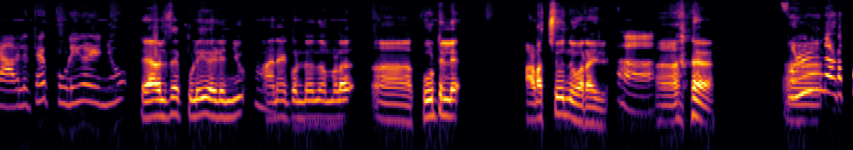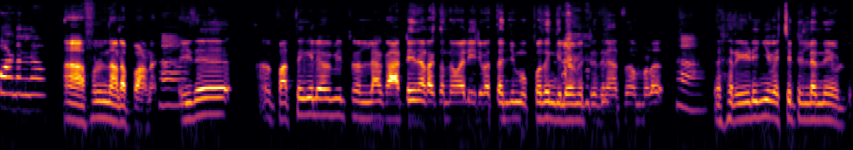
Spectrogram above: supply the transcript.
രാവിലത്തെ കുളി കഴിഞ്ഞു. രാവിലത്തെ കുളി കഴിഞ്ഞു. ആനെ ആനയെ കൊണ്ടുവന്ന് നമ്മൾ കൂട്ടിൽ അടച്ചു എന്ന് പറയുന്നത് ആ. ഫുൾ നടപ്പാണല്ലോ? ആ ഫുൾ നടപ്പാണ്. ഇത് പത്ത് കിലോമീറ്റർ അല്ല കാട്ടിൽ നടക്കുന്ന പോലെ ഇരുപത്തഞ്ചും മുപ്പതും കിലോമീറ്റർ ഇതിനകത്ത് നമ്മൾ റീഡിങ് വെച്ചിട്ടില്ലെന്നേ ഉള്ളൂ.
